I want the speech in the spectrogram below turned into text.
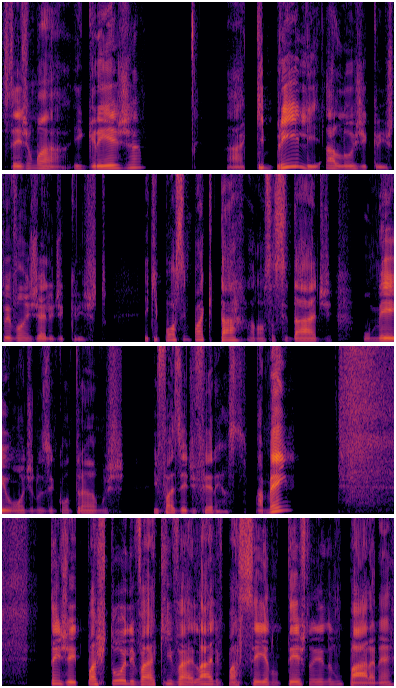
Seja uma igreja ah, que brilhe a luz de Cristo, o Evangelho de Cristo, e que possa impactar a nossa cidade, o meio onde nos encontramos e fazer diferença. Amém? Tem jeito, pastor, ele vai aqui, vai lá, ele passeia no texto, ele não para, né?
